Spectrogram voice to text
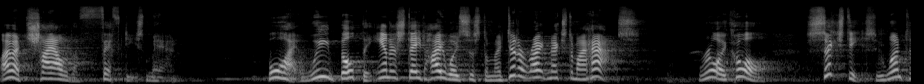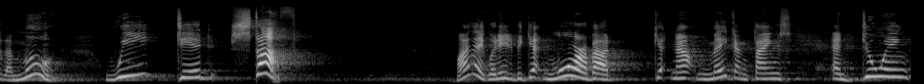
I'm a child of the 50s, man. Boy, we built the interstate highway system. I did it right next to my house. Really cool. 60s, we went to the moon. We did stuff. I think we need to be getting more about getting out and making things and doing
